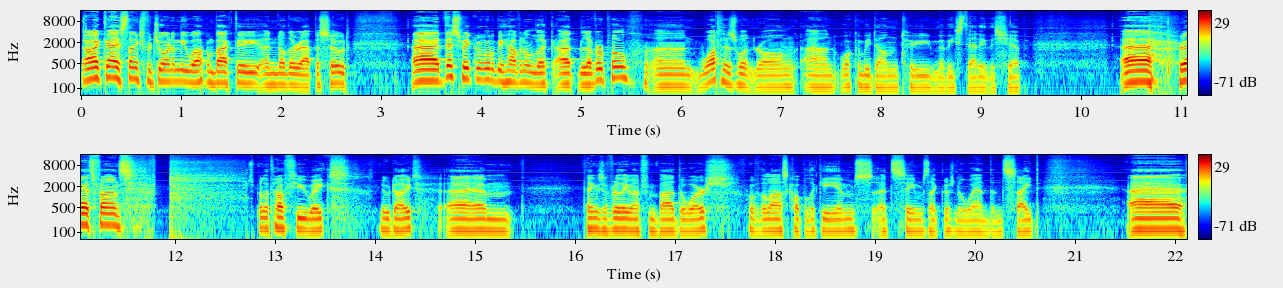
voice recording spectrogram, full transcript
All right, guys, thanks for joining me. Welcome back to another episode. Uh, this week we're going to be having a look at Liverpool and what has went wrong and what can be done to maybe steady the ship. Uh, Reds fans, it's been a tough few weeks, no doubt. Um, things have really went from bad to worse over the last couple of games. It seems like there's no end in sight. Uh,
